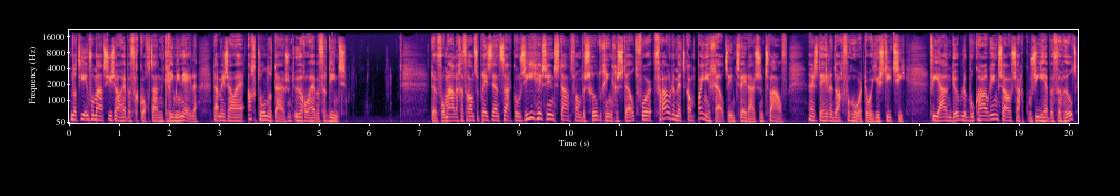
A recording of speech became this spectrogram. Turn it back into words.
omdat hij informatie zou hebben verkocht aan criminelen. Daarmee zou hij 800.000 euro hebben verdiend. De voormalige Franse president Sarkozy is in staat van beschuldiging gesteld... voor fraude met campagnegeld in 2012. Hij is de hele dag verhoord door justitie. Via een dubbele boekhouding zou Sarkozy hebben verhuld...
